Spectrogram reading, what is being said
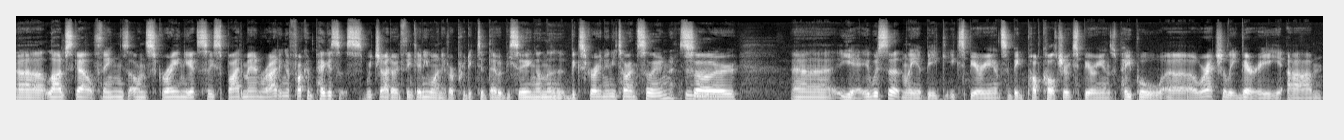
uh, large scale things on screen. You get to see Spider Man riding a fucking Pegasus, which I don't think anyone ever predicted they would be seeing on the big screen anytime soon. So. Uh, yeah, it was certainly a big experience, a big pop culture experience. People uh, were actually very um,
